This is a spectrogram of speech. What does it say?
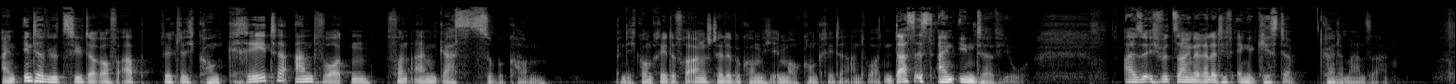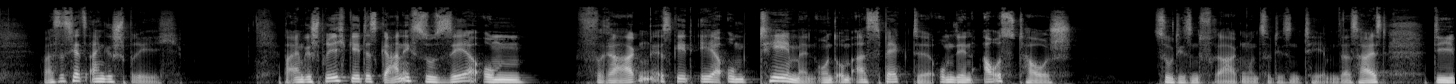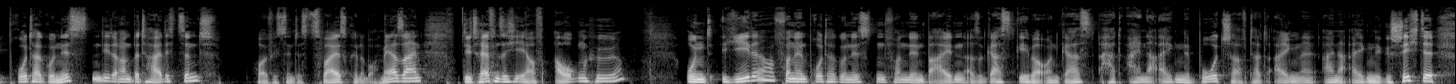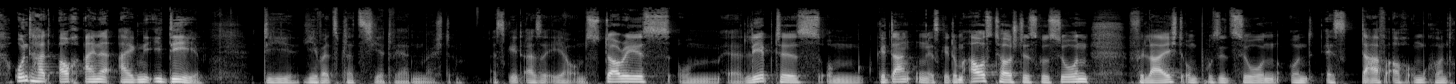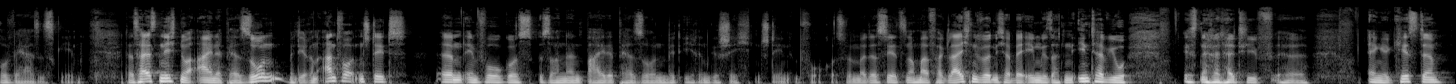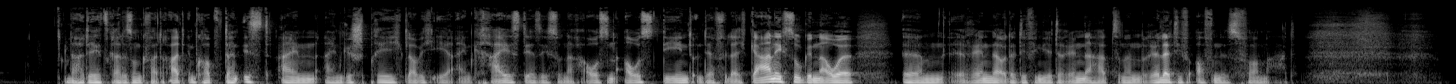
ein Interview zielt darauf ab, wirklich konkrete Antworten von einem Gast zu bekommen. Wenn ich konkrete Fragen stelle, bekomme ich eben auch konkrete Antworten. Das ist ein Interview. Also ich würde sagen, eine relativ enge Kiste, könnte man sagen. Was ist jetzt ein Gespräch? Bei einem Gespräch geht es gar nicht so sehr um Fragen, es geht eher um Themen und um Aspekte, um den Austausch zu diesen Fragen und zu diesen Themen. Das heißt, die Protagonisten, die daran beteiligt sind, häufig sind es zwei, es können aber auch mehr sein, die treffen sich eher auf Augenhöhe und jeder von den Protagonisten von den beiden, also Gastgeber und Gast, hat eine eigene Botschaft, hat eigene, eine eigene Geschichte und hat auch eine eigene Idee, die jeweils platziert werden möchte. Es geht also eher um Stories, um Erlebtes, um Gedanken, es geht um Austausch, Diskussion, vielleicht um Position und es darf auch um Kontroverses gehen. Das heißt, nicht nur eine Person mit ihren Antworten steht ähm, im Fokus, sondern beide Personen mit ihren Geschichten stehen im Fokus. Wenn wir das jetzt nochmal vergleichen würden, ich habe ja eben gesagt, ein Interview ist eine relativ äh, enge Kiste. Da hat er jetzt gerade so ein Quadrat im Kopf, dann ist ein, ein Gespräch, glaube ich, eher ein Kreis, der sich so nach außen ausdehnt und der vielleicht gar nicht so genaue ähm, Ränder oder definierte Ränder hat, sondern ein relativ offenes Format.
